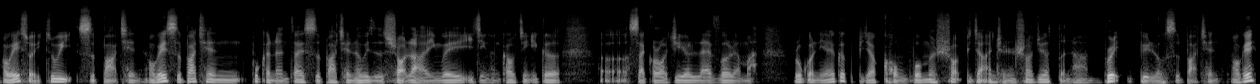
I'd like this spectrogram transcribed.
，OK。所以注意十八千，OK，十八千不可能在十八千的位置 short 啦，因为已经很靠近一个呃 psychology 的 level 了嘛。如果你要一个比较 confirm 的 short，比较安全的 short，就要等它 break below 十八千，OK。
